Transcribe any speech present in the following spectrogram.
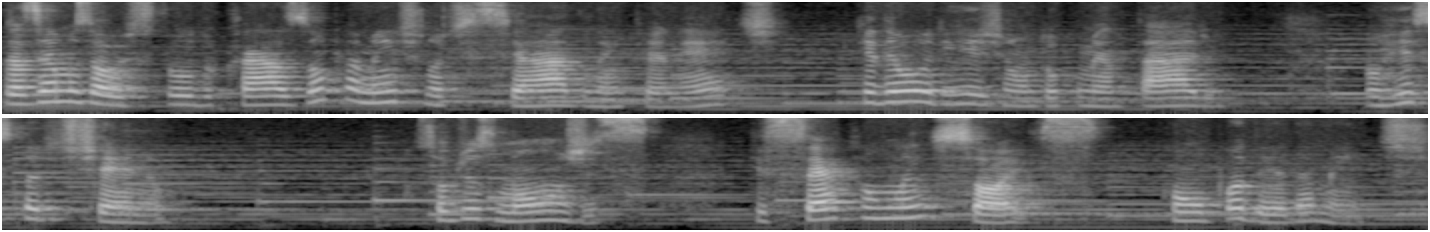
Trazemos ao estudo caso amplamente noticiado na internet que deu origem a um documentário no History Channel sobre os monges que secam lençóis com o poder da mente.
